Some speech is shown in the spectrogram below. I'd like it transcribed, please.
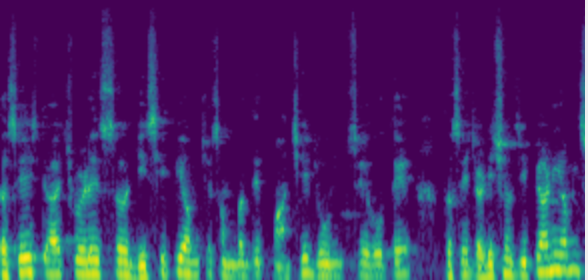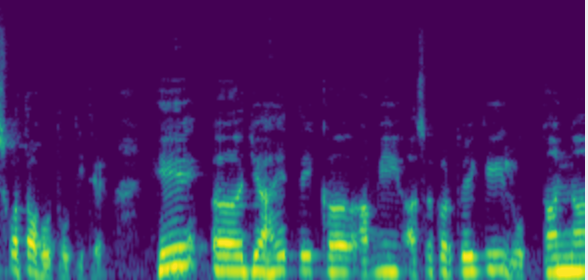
तसेच त्याच वेळेस डी सी पी आमचे संबंधित पाचही जूनचे होते तसेच ॲडिशनल जी पी आणि आम्ही स्वतः होतो तिथे. हे जे आहे ते एक आम्ही असं करतोय की लोकांना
